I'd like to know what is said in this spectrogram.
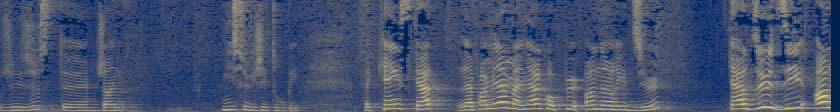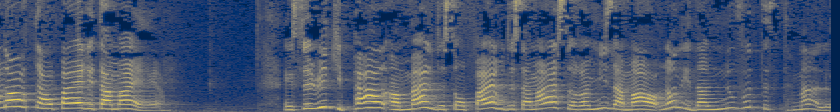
J'ai juste, euh, mis ceux que j'ai trouvés. 15, 4. La première manière qu'on peut honorer Dieu, car Dieu dit, honore ton père et ta mère. Et celui qui parle en mal de son père ou de sa mère sera mis à mort. Là, on est dans le Nouveau Testament, là.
